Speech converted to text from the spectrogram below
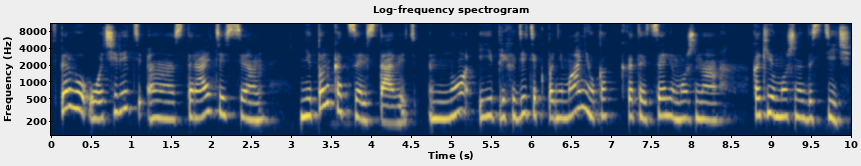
В первую очередь э, старайтесь э, не только цель ставить, но и приходите к пониманию, как к этой цели можно, как ее можно достичь.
